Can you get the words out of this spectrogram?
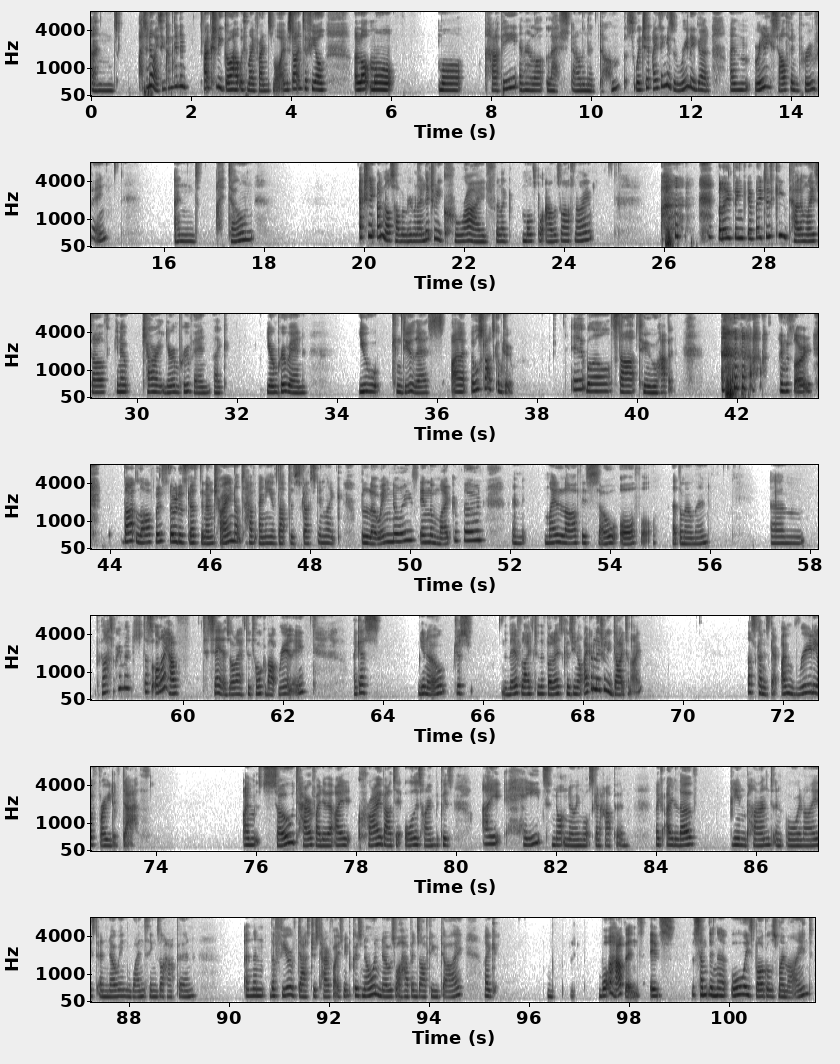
And I don't know, I think I'm gonna actually go out with my friends more. I'm starting to feel a lot more more happy and a lot less down in the dumps, which I think is really good. I'm really self improving and I don't. Actually, I'm not self improving. I literally cried for like multiple hours last night. but I think if I just keep telling myself, you know, Kiara, you're improving, like, you're improving, you can do this, uh, it will start to come true. It will start to happen. I'm sorry. That laugh was so disgusting. I'm trying not to have any of that disgusting, like, blowing noise in the microphone. And my laugh is so awful at the moment. Um, but that's pretty much, that's all I have to say. That's all I have to talk about, really. I guess you know, just live life to the fullest because, you know, I could literally die tonight. That's kind of scary. I'm really afraid of death. I'm so terrified of it. I cry about it all the time because I hate not knowing what's going to happen. Like, I love being planned and organized and knowing when things will happen and then the fear of death just terrifies me because no one knows what happens after you die. Like, what happens? It's something that always boggles my mind.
